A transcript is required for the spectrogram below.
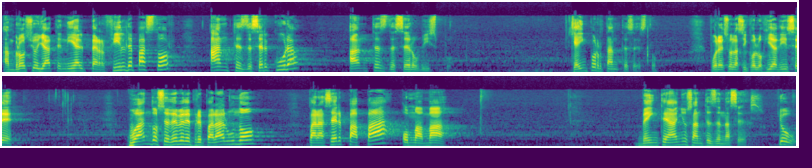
Ambrosio ya tenía el perfil de pastor antes de ser cura, antes de ser obispo. Qué importante es esto. Por eso la psicología dice, ¿cuándo se debe de preparar uno para ser papá o mamá? 20 años antes de nacer. Yo.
